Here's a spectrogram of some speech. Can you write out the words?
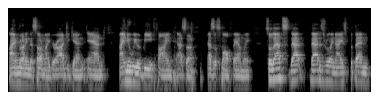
I'm running this out of my garage again. And I knew we would be fine as a as a small family. So that's that that is really nice. But then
